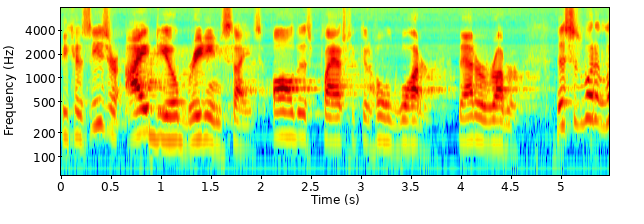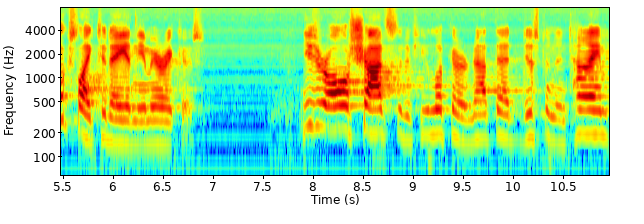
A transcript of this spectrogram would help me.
because these are ideal breeding sites. All this plastic that hold water, that or rubber. This is what it looks like today in the Americas. These are all shots that, if you look at, are not that distant in time.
